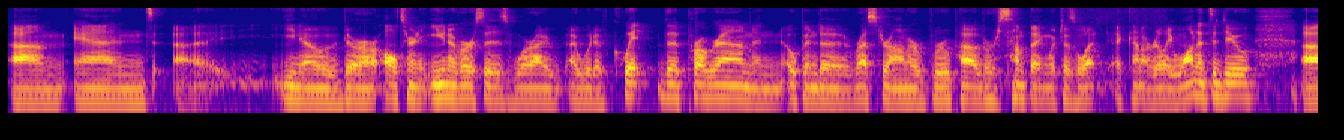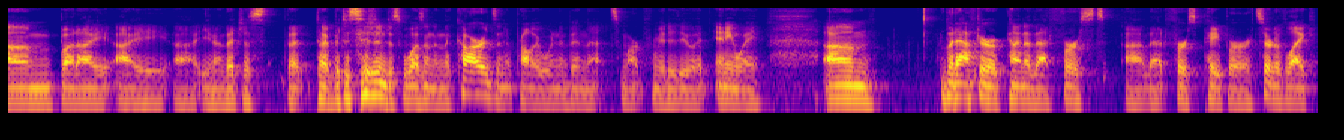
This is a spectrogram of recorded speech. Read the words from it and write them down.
Um, and, uh, you know, there are alternate universes where I, I would have quit the program and opened a restaurant or brew pub or something, which is what I kind of really wanted to do. Um, but I, I uh, you know, that just, that type of decision just wasn't in the cards and it probably wouldn't have been that smart for me to do it anyway. Um, but after kind of that first uh, that first paper, it's sort of like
